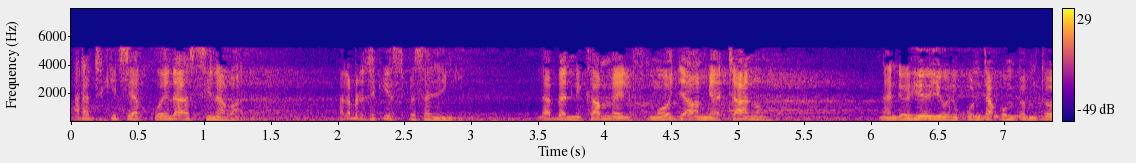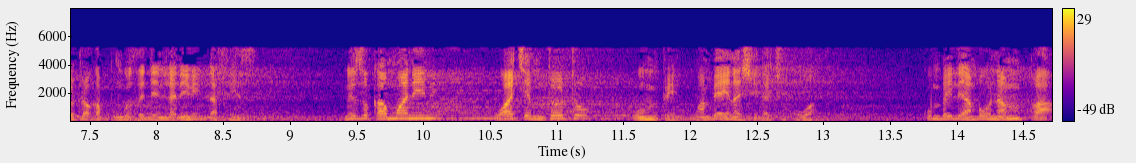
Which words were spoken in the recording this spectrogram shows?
hata tikiti ya kwenda sina bwana labda tikiti pesa nyingi. Labda ni kama elfu moja au mia tano na ndio hiyo hiyo ulikuwa unataka kumpe mtoto akapunguza deni la nini? La fizi. Unaweza kaamua nini? Waache mtoto umpe. Mwambie ina shida chukua. Kumbe ile ambayo unampa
